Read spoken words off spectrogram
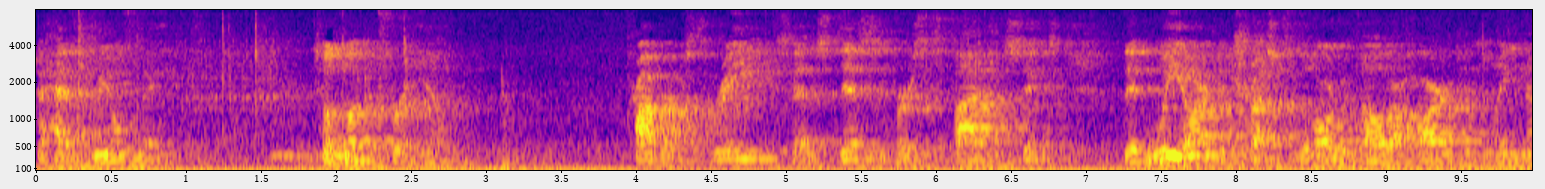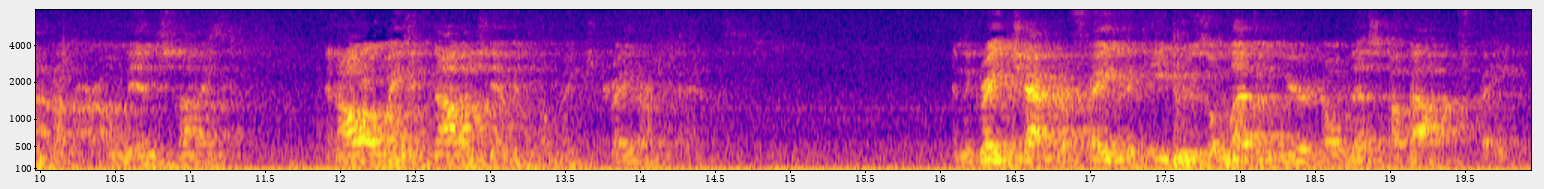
to have real faith, to look for Him. Proverbs 3 says this in verses 5 and 6 that we are to trust the Lord with all our heart and lean not on our own insight. And all our ways acknowledge Him, and He'll make straight our path. In the great chapter of faith in Hebrews 11, we are told this about faith.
